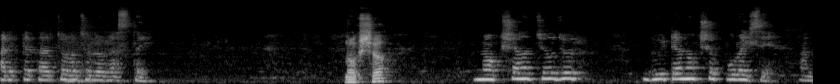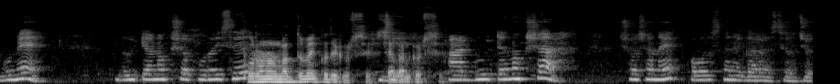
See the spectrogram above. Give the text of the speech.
আর একটা তার চলাচলের রাস্তায়। নকশা? নকশা হচ্ছে হুজুর দুইটা নকশা পুরাইছে। আগুনে দুইটা নকশা পুরাইছে। পুরানোর মাধ্যমে কোথায় করছে চালান করছে। আর দুইটা নকশা শ্মশানে কবরস্থানে গাড়া আছে হুজুর।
